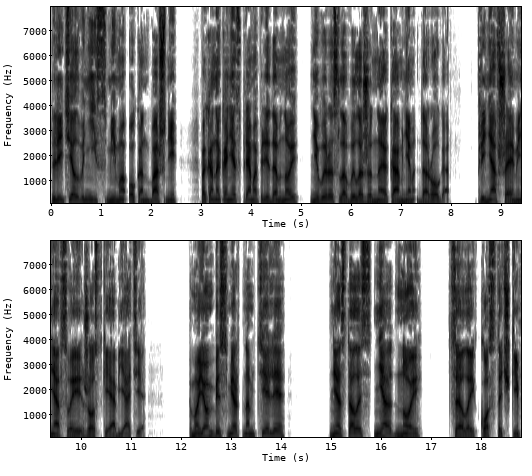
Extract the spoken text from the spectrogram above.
летел вниз мимо окон башни, пока, наконец, прямо передо мной не выросла выложенная камнем дорога, принявшая меня в свои жесткие объятия. В моем бессмертном теле не осталось ни одной целой косточки.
